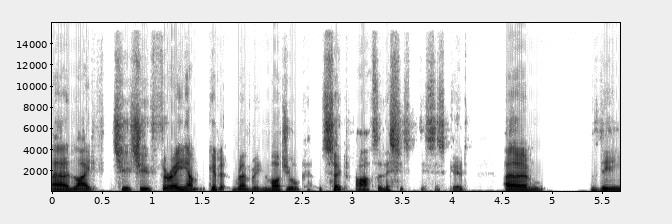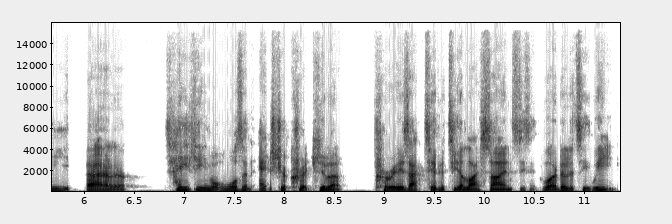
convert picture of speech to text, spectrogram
uh, Life 223. I'm good at remembering the module so far, so this is this is good. Um, the uh, taking what was an extracurricular careers activity, a life sciences employability week,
